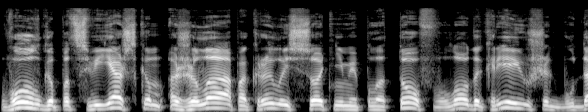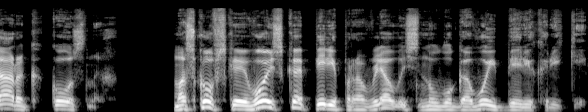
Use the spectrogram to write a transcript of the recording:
Волга под Свияжском ожила, покрылась сотнями плотов, лодок, реюшек, бударок, костных. Московское войско переправлялось на луговой берег реки.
